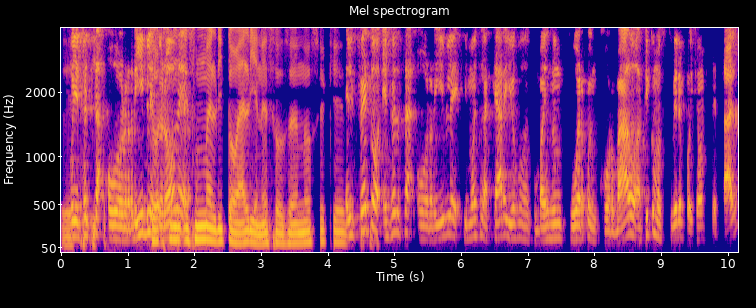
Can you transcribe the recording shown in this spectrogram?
Oye, el feto está horrible, es brother. Un, es un maldito alien eso, o sea, no sé qué. El feto, el feto está horrible y muestra la cara y ojos acompañados de un cuerpo encorvado, así como si estuviera en posición fetal,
